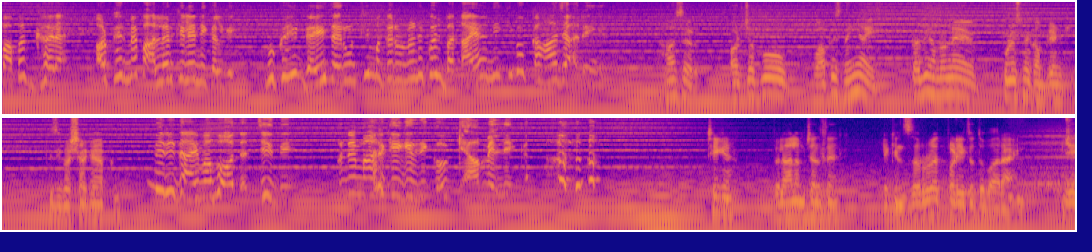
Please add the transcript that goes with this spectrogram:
वापस घर आए और फिर मैं पार्लर के लिए निकल गई। वो कहीं गई ज़रूर थी मगर उन्होंने कुछ बताया नहीं कि वो कहाँ जा रही है। हाँ सर। और जब वो वापस नहीं आई तभी हम लोगों ने पुलिस में कंप्लेंट की। किसी को शक है आपको? मेरी दाई माँ बहुत अच्छी थी। उन्हें मार के किसी को क्या मिलेगा? ठीक है फ़िलहाल हम चलते हैं लेकिन ज़रूरत पड़ी तो दोबारा आएँगे। जी।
